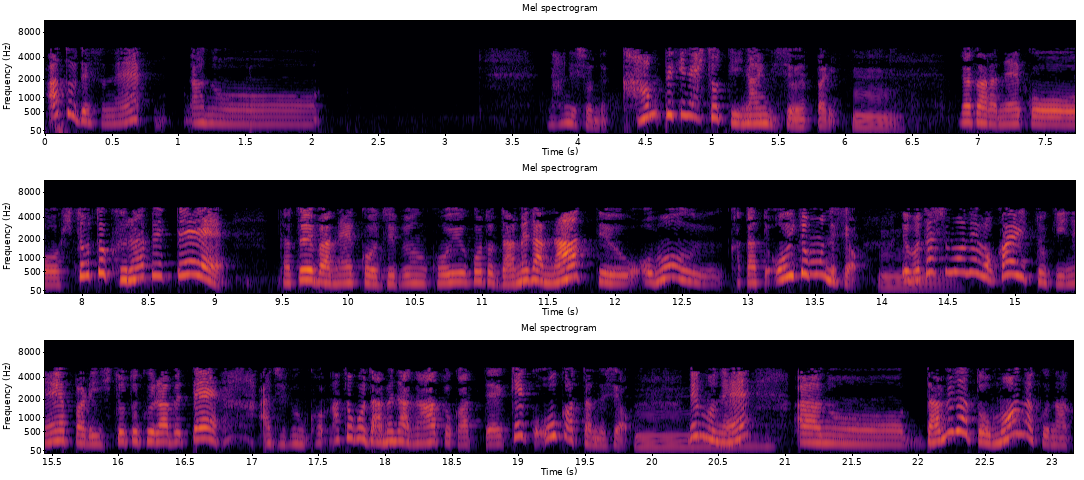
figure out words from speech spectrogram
あとですね、あのーなんでしょうね、完璧な人っていないんですよ、やっぱり。うん。だからね、こう、人と比べて、例えばね、こう自分こういうことダメだなっていう思う方って多いと思うんですよ。で、うん私もね、若い時ね、やっぱり人と比べて、あ、自分こんなとこダメだなとかって結構多かったんですよ。うんでもね、あの、ダメだと思わなくなっ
